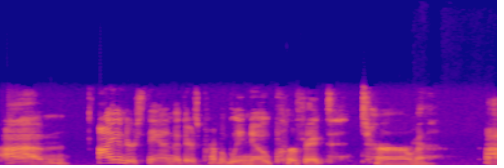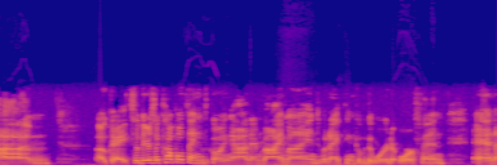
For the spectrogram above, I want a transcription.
Um, I understand that there's probably no perfect term. Um, okay, so there's a couple things going on in my mind when I think of the word orphan. And,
